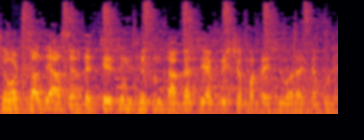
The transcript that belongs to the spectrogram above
शेवटचा जे असेल ते चेचून खेचून टाकायची. आपली शपथ आहे शिवरायच्या पुढे.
